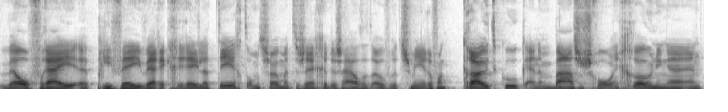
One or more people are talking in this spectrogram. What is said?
wel vrij eh, privéwerk gerelateerd, om het zo maar te zeggen. Dus hij had het over het smeren van kruidkoek en een basisschool in Groningen. En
